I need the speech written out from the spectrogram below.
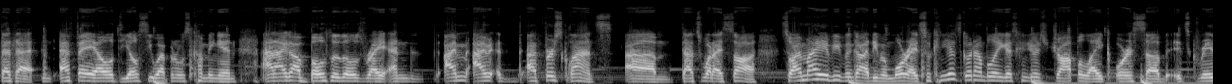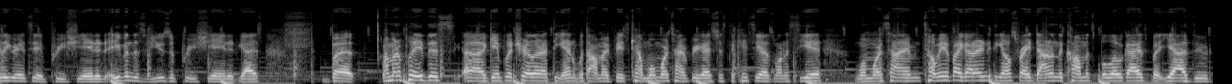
that that FAL DLC weapon was coming in, and I got both of those right. And I'm I at first glance, um, that's what I saw. So I might have even got even more right. So can you guys go down below? You guys can just drop a like or a sub. It's greatly greatly appreciated. Even this view's appreciated, guys. But I'm gonna play this uh, gameplay trailer at the end without my face cam one more time for you guys, just in case you guys want to see it one more time. Tell me if I got anything else right down in the comments below, guys. But yeah, dude,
